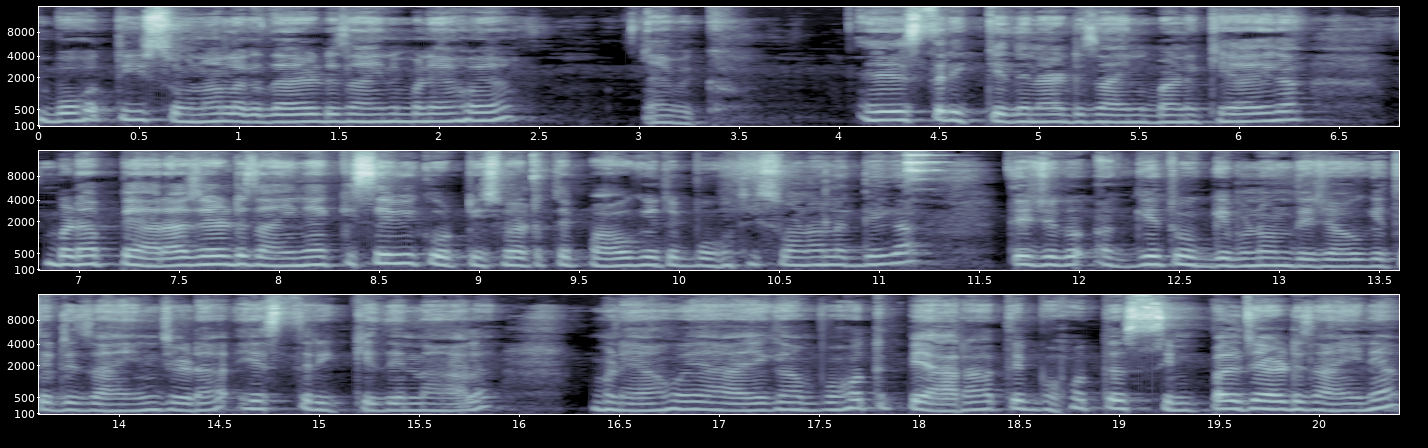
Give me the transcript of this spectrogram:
ਬਹੁਤ ਹੀ ਸੋਹਣਾ ਲੱਗਦਾ ਹੈ ਡਿਜ਼ਾਈਨ ਬਣਿਆ ਹੋਇਆ। ਇਹ ਵੇਖੋ। ਇਸ ਤਰੀਕੇ ਦੇ ਨਾਲ ਡਿਜ਼ਾਈਨ ਬਣ ਕੇ ਆਏਗਾ। ਬੜਾ ਪਿਆਰਾ ਜਿਹਾ ਡਿਜ਼ਾਈਨ ਹੈ। ਕਿਸੇ ਵੀ ਕੋਟੀ ਸਵੈਟਰ ਤੇ ਪਾਓਗੇ ਤੇ ਬਹੁਤ ਹੀ ਸੋਹਣਾ ਲੱਗੇਗਾ। ਤੇ ਜਦੋਂ ਅੱਗੇ ਤੋਂ ਅੱਗੇ ਬਣਾਉਂਦੇ ਜਾਓਗੇ ਤੇ ਡਿਜ਼ਾਈਨ ਜਿਹੜਾ ਇਸ ਤਰੀਕੇ ਦੇ ਨਾਲ ਬਣਿਆ ਹੋਇਆ ਆਏਗਾ। ਬਹੁਤ ਪਿਆਰਾ ਤੇ ਬਹੁਤ ਸਿੰਪਲ ਜਿਹਾ ਡਿਜ਼ਾਈਨ ਆ।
